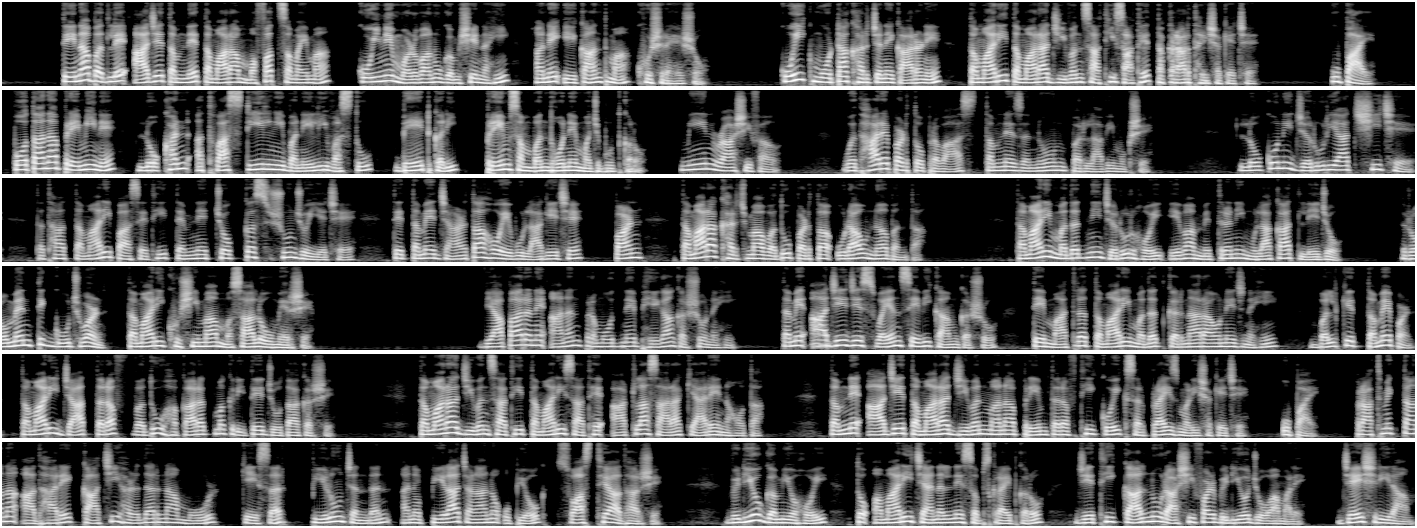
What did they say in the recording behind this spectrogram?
તેના બદલે આજે તમને તમારા મફત સમયમાં કોઈને મળવાનું ગમશે નહીં અને એકાંતમાં ખુશ રહેશો. કોઈક મોટા ખર્ચને કારણે તમારી તમારા જીવનસાથી સાથે તકરાર થઈ શકે છે. ઉપાય. પોતાના પ્રેમીને લોખંડ અથવા સ્ટીલની બનેલી વસ્તુ ભેટ કરી પ્રેમ સંબંધોને મજબૂત કરો. મીન રાશિફળ વધારે પડતો પ્રવાસ તમને જનૂન પર લાવી મૂકશે. લોકોની જરૂરિયાત શી છે તથા તમારી પાસેથી તેમને ચોક્કસ શું જોઈએ છે તે તમે જાણતા હો એવું લાગે છે, પણ તમારા ખર્ચમાં વધુ પડતા ઉડાવ ન બનતા. તમારી મદદની જરૂર હોય એવા મિત્રની મુલાકાત લેજો. રોમેન્ટિક ગૂંચવણ તમારી ખુશીમાં મસાલો ઉમેરશે. વ્યાપાર અને આનંદ પ્રમોદને ભેગા કરશો નહીં. તમે આજે જે સ્વયંસેવી કામ કરશો તે માત્ર તમારી મદદ કરનારાઓને જ નહીં બલકે તમે પણ તમારી જાત તરફ વધુ હકારાત્મક રીતે જોતા કરશે. તમારા જીવનસાથી તમારી સાથે આટલા સારા ક્યારેય નહોતા. તમને આજે તમારા જીવનમાંના પ્રેમ તરફથી કોઈક સરપ્રાઇઝ મળી શકે છે. ઉપાય. પ્રાથમિકતાના આધારે કાચી હળદરના મૂળ કેસર પીળું ચંદન અને પીળા ચણાનો ઉપયોગ સ્વાસ્થ્ય આધારશે વિડિયો ગમ્યો હોય તો અમારી ચેનલને સબસ્ક્રાઇબ કરો, જેથી કાલનું રાશિફળ વિડિયો જોવા મળે. જય શ્રી રામ.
